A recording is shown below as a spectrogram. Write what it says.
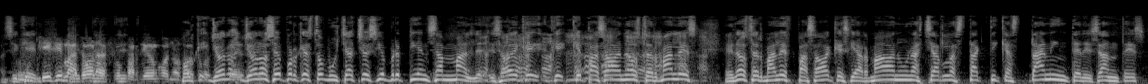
Así que, Muchísimas horas compartieron con nosotros. Porque yo no, pues. yo no sé por qué estos muchachos siempre piensan mal. ¿Sabe qué, qué, qué pasaba en los termales? En los termales pasaba que se armaban unas charlas tácticas tan interesantes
